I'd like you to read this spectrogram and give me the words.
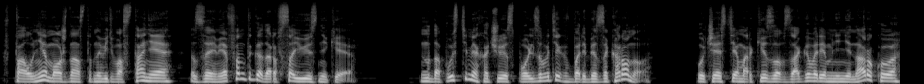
«Вполне можно остановить восстание, займев Антгадар в союзнике. Но, допустим, я хочу использовать их в борьбе за корону. Участие Маркиза в заговоре мне не на руку,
